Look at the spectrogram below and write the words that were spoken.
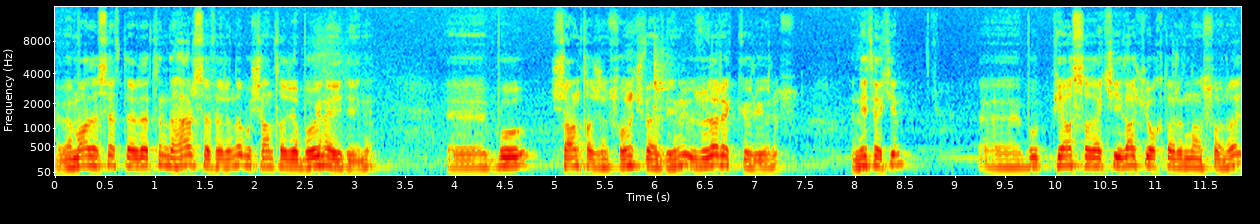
E, Ve maalesef devletin de her seferinde bu şantaja boyun eğdiğini, e, bu şantajın sonuç verdiğini üzülerek görüyoruz. Nitekim e, bu piyasadaki ilaç yoklarından sonra e,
